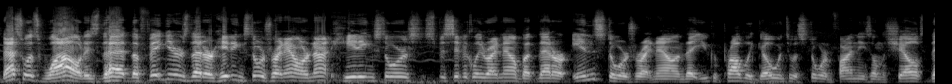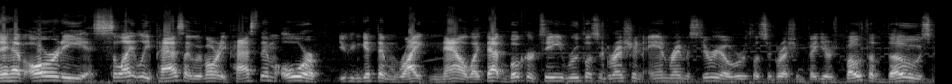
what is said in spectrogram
that's what's wild is that the figures that are hitting stores right now are not hitting stores specifically right now, but that are in stores right now and that you could probably go into a store and find these on the shelves. They have already slightly passed, like we've already passed them, or you can get them right now. Like that Booker T, Ruthless Aggression, and Rey Mysterio Ruthless Aggression figures, both of those,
